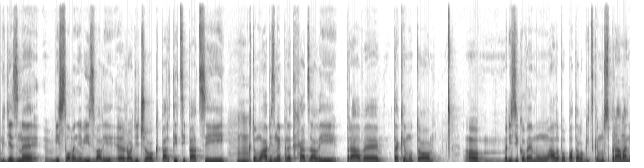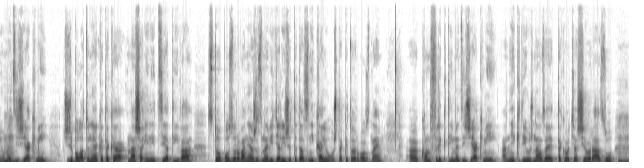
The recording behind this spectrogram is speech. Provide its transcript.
kde sme vyslovene vyzvali rodičov k participácii, mm-hmm. k tomu, aby sme predchádzali práve takémuto rizikovému alebo patologickému správaniu mm-hmm. medzi žiakmi, Čiže bola to nejaká taká naša iniciatíva z toho pozorovania, že sme videli, že teda vznikajú už takéto rôzne e, konflikty medzi žiakmi a niekedy už naozaj takého ťažšieho rázu. Mm-hmm.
